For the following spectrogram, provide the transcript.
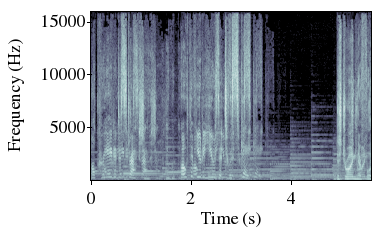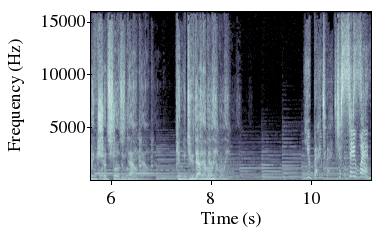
I'll create a distraction. I want both of you to use it to escape. Destroying their footing should slow them down. Can you do that, Emily? You bet. Just say when.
